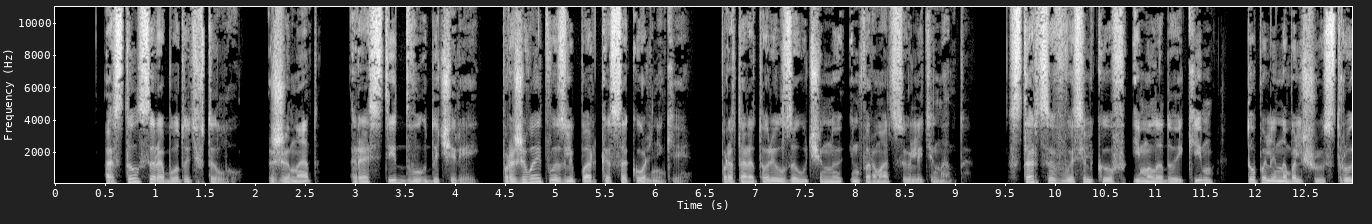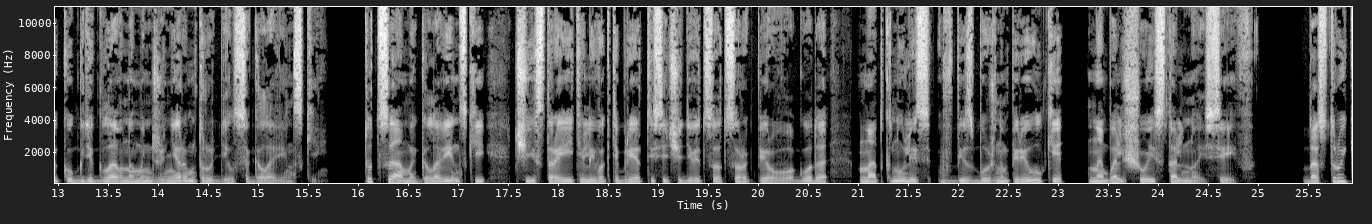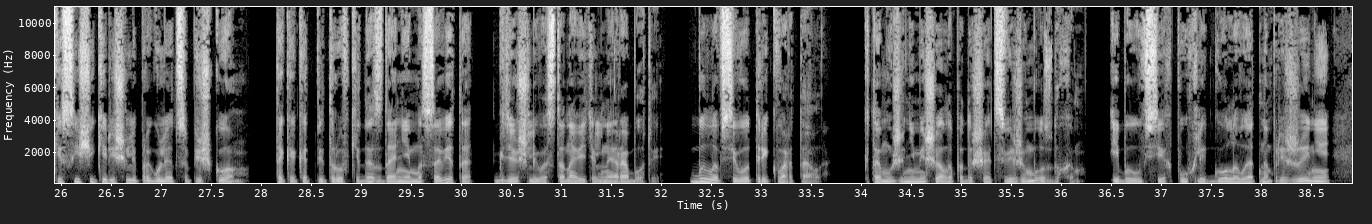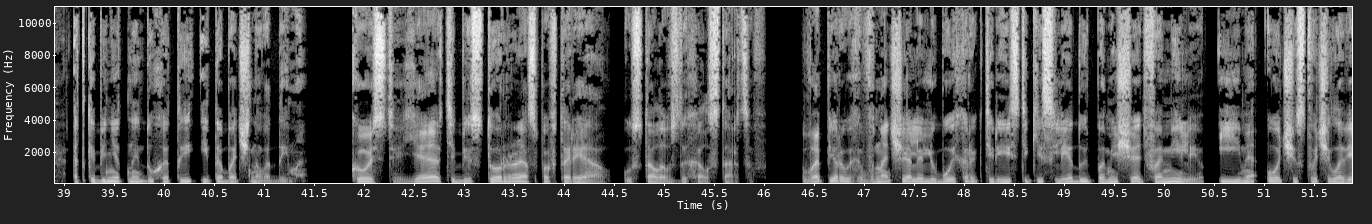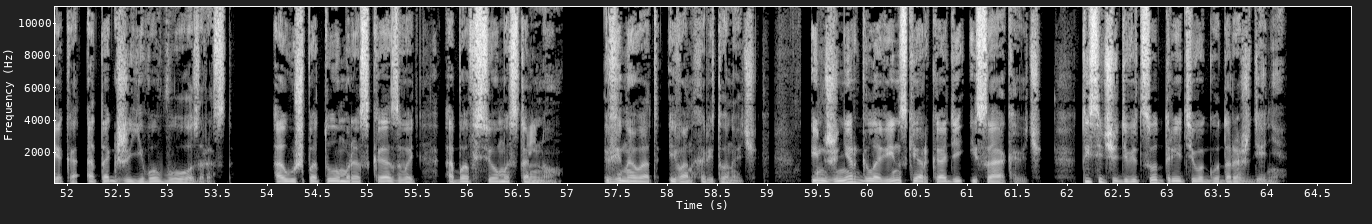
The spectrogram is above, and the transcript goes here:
Остался работать в тылу. Женат, растит двух дочерей. Проживает возле парка Сокольники. Протараторил заученную информацию лейтенанта. Старцев, Васильков и молодой Ким топали на большую стройку, где главным инженером трудился Головинский. Тот самый Головинский, чьи строители в октябре 1941 года наткнулись в безбожном переулке на большой стальной сейф. До стройки сыщики решили прогуляться пешком, так как от Петровки до здания Моссовета, где шли восстановительные работы, было всего три квартала. К тому же не мешало подышать свежим воздухом, ибо у всех пухли головы от напряжения, от кабинетной духоты и табачного дыма. «Костя, я тебе сто раз повторял», — устало вздыхал Старцев. «Во-первых, в начале любой характеристики следует помещать фамилию, имя, отчество человека, а также его возраст, а уж потом рассказывать обо всем остальном. Виноват, Иван Харитонович. Инженер Головинский Аркадий Исаакович, 1903 года рождения.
